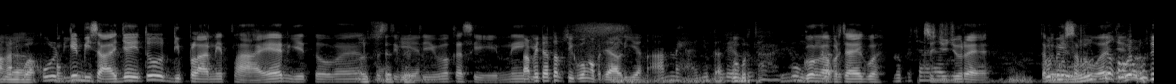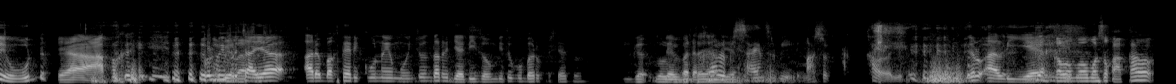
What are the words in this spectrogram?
Makan Iya. buah kuldi. Mungkin bisa aja itu di planet lain gitu kan. Terus tiba-tiba ke sini. Tapi tetap sih gua gak percaya alien. Aneh aja alien. Gue percaya. Gua gue nggak percaya gue Gak percaya. sejujurnya ya. Tapi Gua gue seru udah, aja. kalau percaya ya udah. Ya apa Gue lebih percaya ada bakteri kuno yang muncul ntar jadi zombie tuh gue baru percaya tuh. Enggak, gue lebih Daripada percaya alien. lebih sains lebih masuk akal gitu. Ini lu alien. kalau mau masuk akal,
